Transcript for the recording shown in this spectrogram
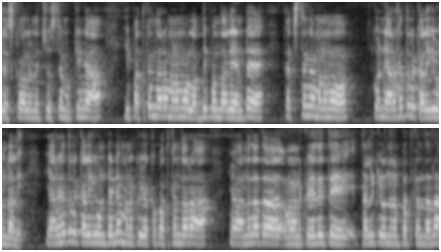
చేసుకోవాలని చూస్తే ముఖ్యంగా ఈ పథకం ద్వారా మనము లబ్ధి పొందాలి అంటే ఖచ్చితంగా మనము కొన్ని అర్హతలు కలిగి ఉండాలి. ఈ అర్హతలు కలిగి ఉంటేనే మనకు ఈ యొక్క పథకం ద్వారా అన్నదాత మనకు ఏదైతే తల్లికి వందనం పథకం ద్వారా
